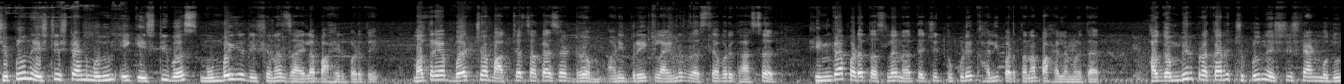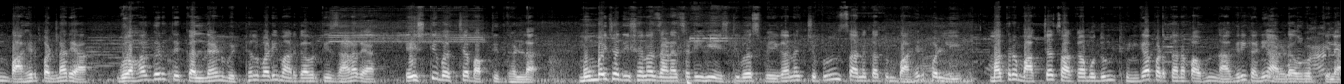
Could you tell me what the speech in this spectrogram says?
चिपळूण एस टी स्टँडमधून एक एस टी बस मुंबईच्या दिशेनं जायला बाहेर पडते. मात्र या बसच्या मागच्या चाकाचा ड्रम आणि ब्रेक लाईनर रस्त्यावर घासत ठिणगा पडत असल्यानं त्याचे तुकडे खाली पडताना पाहायला मिळतात. हा गंभीर प्रकार चिपळूण एस टी स्टँडमधून बाहेर पडणाऱ्या गुहागर ते कल्याण विठ्ठलवाडी मार्गावरती जाणाऱ्या एस टी बसच्या बाबतीत घडला. मुंबईच्या दिशेनं जाण्यासाठी ही एस टी बस वेगानं चिपळूण स्थानकातून बाहेर पडली मात्र मागच्या चाकामधून ठिणग्या पडताना पाहून नागरिकांनी आरडाओरड केला.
